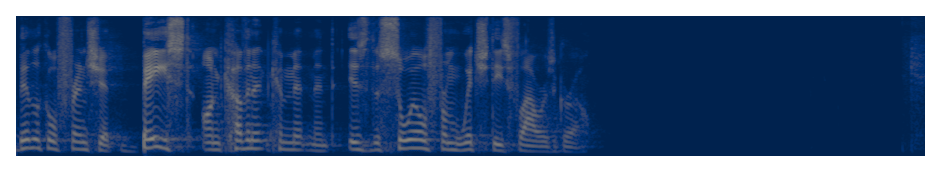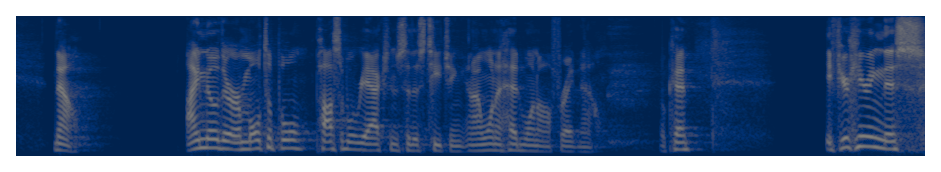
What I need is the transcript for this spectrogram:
biblical friendship based on covenant commitment is the soil from which these flowers grow. Now, I know there are multiple possible reactions to this teaching, and I want to head one off right now. Okay? If you're hearing this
